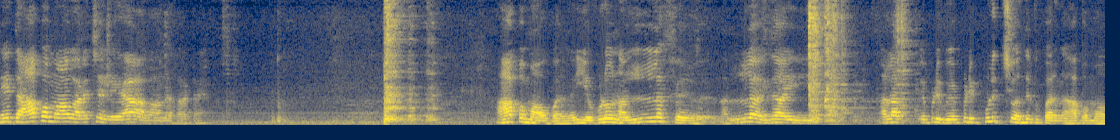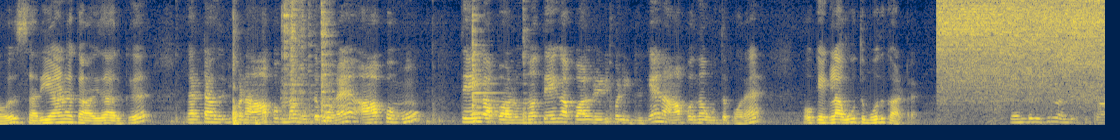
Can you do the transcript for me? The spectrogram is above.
நேற்று ஆப்ப மாவு அரைச்ச இல்லையா? வாங்க காட்டுறேன். ஆப்ப மாவு பாருங்க எவ்வளோ நல்ல நல்ல இதாகி நல்லா எப்படி எப்படி புளிச்சு வந்துட்டு பாருங்க ஆப்ப மாவு. சரியான கா இதாக இருக்குது கரெக்டாக வந்துருக்கு. இப்போ நான் ஆப்பம் தான் ஊற்ற போகிறேன் ஆப்பமும் தேங்காய் பாலும் தான். தேங்காய் பால் ரெடி பண்ணிட்டு இருக்கேன். நான் ஆப்பம் தான் ஊற்ற போகிறேன் ஓகேங்களா ஊற்றும் போது காட்டுறேன். ரெண்டு விசில் வந்துருச்சுப்பா.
